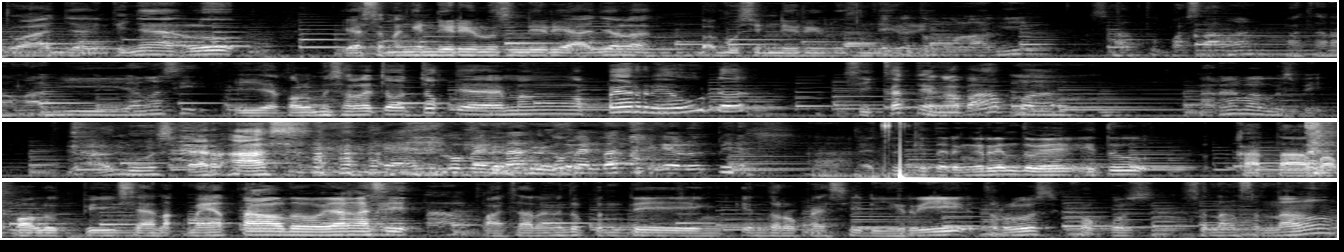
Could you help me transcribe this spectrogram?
gitu aja intinya lu ya senengin diri lu sendiri aja lah bagusin diri lu Nanti sendiri ketemu lagi satu pasangan pacaran lagi ya nggak sih? iya kalau misalnya cocok ya emang ngeper ya udah sikat ya nggak apa-apa Karena bagus pi. bagus teras Kayaknya gue pengen banget, gue pengen banget jadi kayak Lutfi dah. Nah itu kita dengerin tuh ya itu kata Bapak Lutfi si anak metal tuh ya nggak sih? Pacaran itu penting, introspeksi diri, terus fokus senang-senang.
